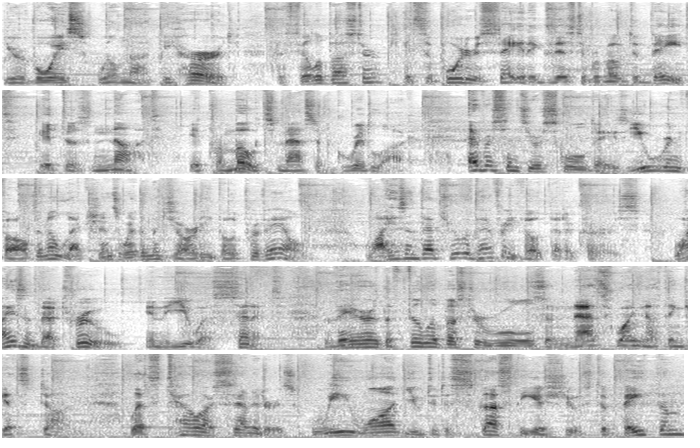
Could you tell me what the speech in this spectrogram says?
your voice will not be heard. The filibuster? Its supporters say it exists to promote debate. It does not. It promotes massive gridlock. Ever since your school days, you were involved in elections where the majority vote prevailed. Why isn't that true of every vote that occurs? Why isn't that true in the U.S. Senate? There, the filibuster rules, and that's why nothing gets done. Let's tell our senators we want you to discuss the issues, debate them,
